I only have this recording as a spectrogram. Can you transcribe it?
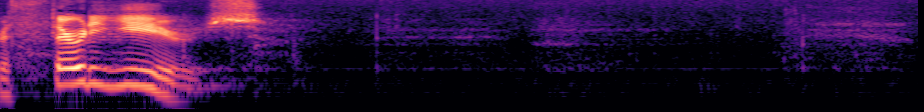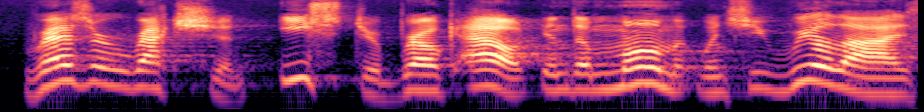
for 30 years. Resurrection, Easter broke out in the moment when she realized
